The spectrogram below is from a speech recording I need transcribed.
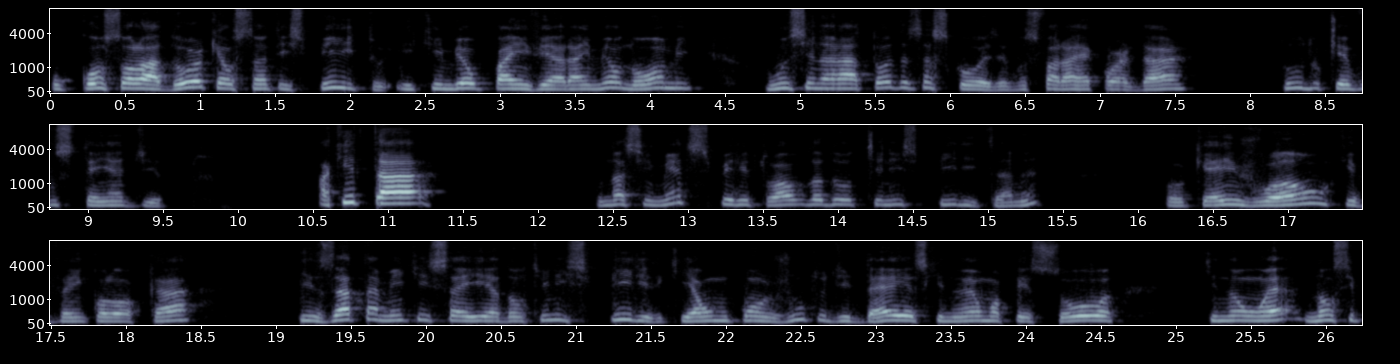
o Consolador, que é o Santo Espírito, e que meu Pai enviará em meu nome, vos ensinará todas as coisas, vos fará recordar tudo o que vos tenha dito. Aqui está o nascimento espiritual da doutrina espírita, né? Porque é em João que vem colocar exatamente isso aí, a doutrina espírita, que é um conjunto de ideias, que não é uma pessoa, que não é não se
